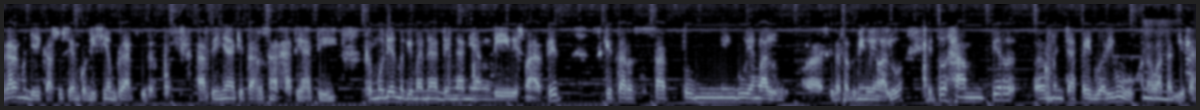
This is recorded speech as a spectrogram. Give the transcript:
sekarang menjadi kasus yang kondisinya berat. Gitu. Artinya kita harus sangat hati-hati. Kemudian bagaimana dengan yang di Wisma Atlet? sekitar satu minggu yang lalu, uh, sekitar satu minggu yang lalu, itu hampir uh, mencapai 2000 rawatan hmm. kita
